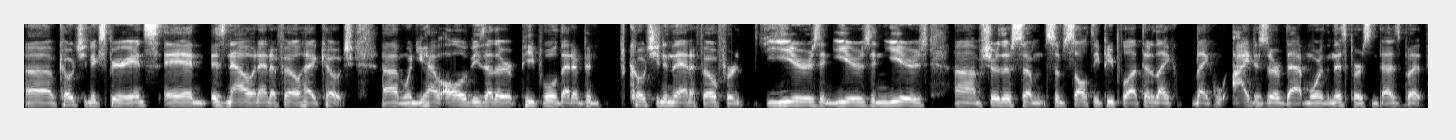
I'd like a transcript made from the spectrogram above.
uh, coaching experience, and is now an NFL head coach. Um, when you have all of these other people that have been coaching in the NFL for years and years and years, uh, I'm sure there's some some salty people out there like like I deserve that more than this person does, but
